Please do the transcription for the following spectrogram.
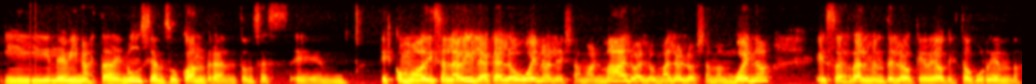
y le vino esta denuncia en su contra. Entonces, es como dice en la Biblia, que a lo bueno le llaman malo, a lo malo lo llaman bueno. Eso es realmente lo que veo que está ocurriendo.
